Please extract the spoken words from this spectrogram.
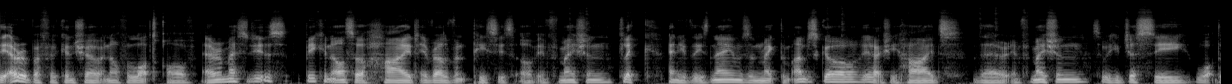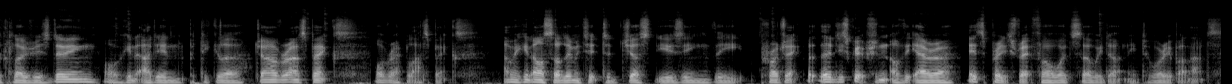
The error buffer can show an awful lot of error messages, but you can also hide irrelevant pieces of information. Click any of these names and make them underscore. It actually hides their information, so we can just see what the Clojure is doing, or we can add in particular Java aspects or REPL aspects. And we can also limit it to just using the project, but the description of the error is pretty straightforward, so we don't need to worry about that.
